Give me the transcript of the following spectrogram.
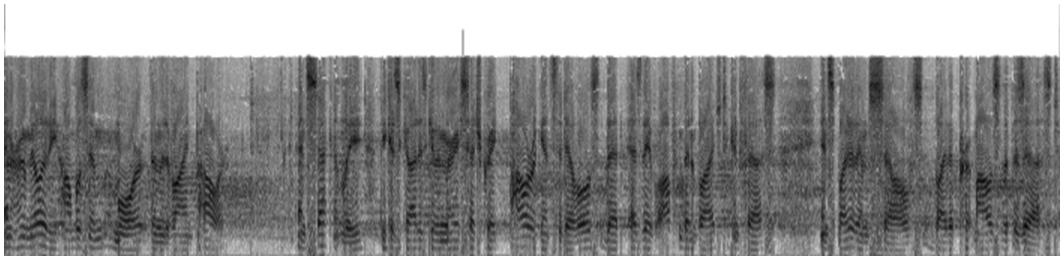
and her humility humbles him more than the divine power. And secondly, because God has given Mary such great power against the devils that, as they've often been obliged to confess, in spite of themselves, by the mouths of the possessed,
